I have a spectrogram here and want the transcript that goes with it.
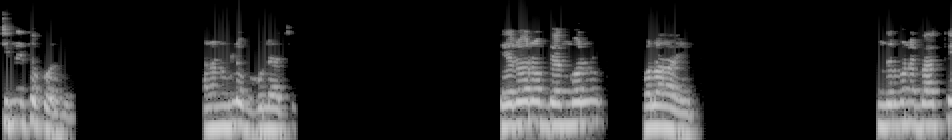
চিহ্নিত করবে? কারণগুলো ভুল আছে। এরর অফ বেঙ্গল বলা হয়। সুন্দরবনের বাঘকে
